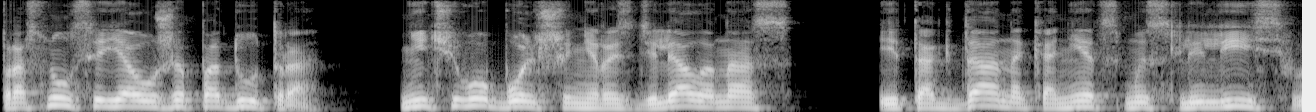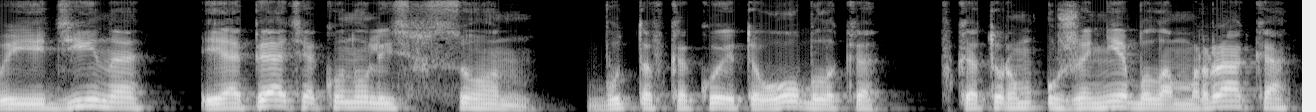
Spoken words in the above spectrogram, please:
Проснулся я уже под утро — Ничего больше не разделяло нас, и тогда, наконец, мы слились воедино и опять окунулись в сон, будто в какое-то облако, в котором уже не было мрака,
